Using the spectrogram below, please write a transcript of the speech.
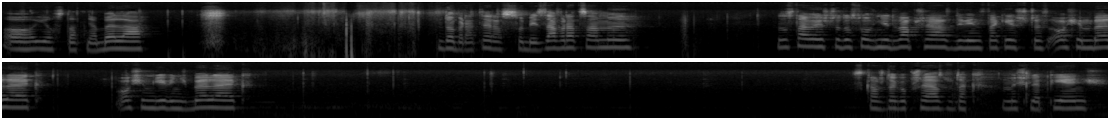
O, i ostatnia bela. Dobra, teraz sobie zawracamy. Zostały jeszcze dosłownie dwa przejazdy, więc tak jeszcze z 8 belek. 8-9 belek. Z każdego przejazdu tak myślę 5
